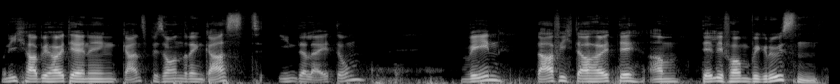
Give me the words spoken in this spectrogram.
und ich habe heute einen ganz besonderen Gast in der Leitung. Wen darf ich da heute am Telefon begrüßen?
